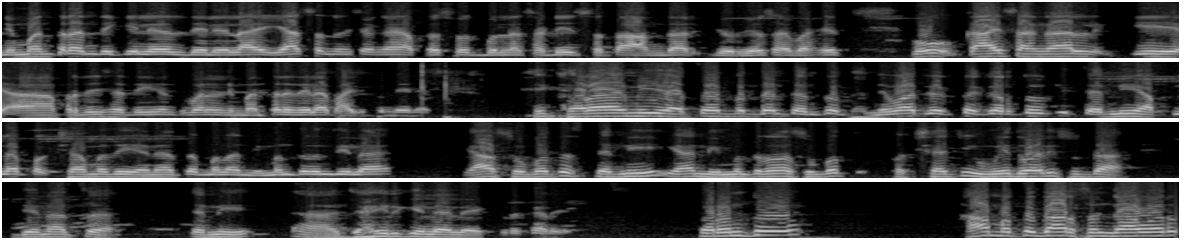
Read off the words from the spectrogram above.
निमंत्रण देखील दिलेलं आहे. याच अनुषंगाने आपल्यासोबत बोलण्यासाठी स्वतः आमदार जोरगेवार साहेब आहेत. हो काय सांगाल की प्रदेशाध्यक्ष तुम्हाला निमंत्रण दिलं भाजप देण्यासाठी हे खरं आहे मी याच्याबद्दल त्यांचा धन्यवाद व्यक्त करतो की त्यांनी आपल्या पक्षामध्ये येण्याचं मला निमंत्रण दिलं आहे. यासोबतच त्यांनी या निमंत्रणासोबत पक्षाची उमेदवारी सुद्धा देण्याचं त्यांनी जाहीर केलेलं आहे एक प्रकारे. परंतु हा मतदारसंघावर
